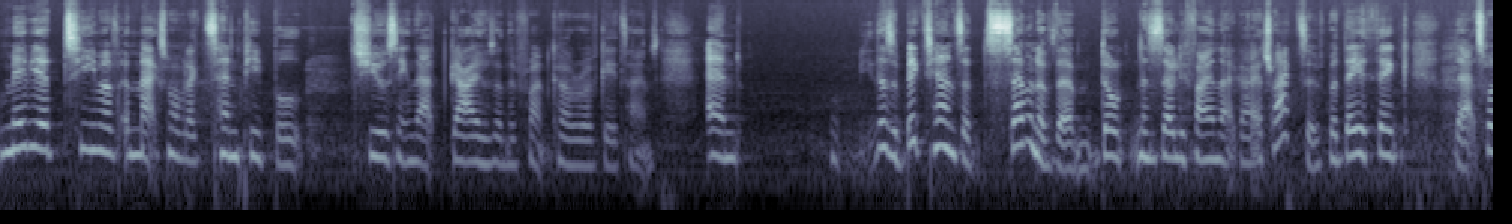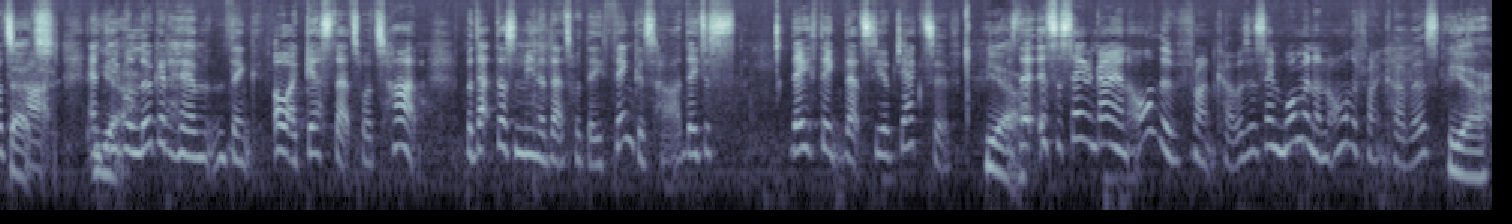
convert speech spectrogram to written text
maybe a team of a maximum of like ten people choosing that guy who's on the front cover of Gay Times, and there's a big chance that seven of them don't necessarily find that guy attractive, but they think that's what's That's- hot, and yeah. people look at him and think, "Oh, I guess that's what's hot," but that doesn't mean that that's what they think is hot. They just they think that's the objective. Yeah. that- it's the same guy on all the front covers, the same woman on all the front covers, Yeah.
